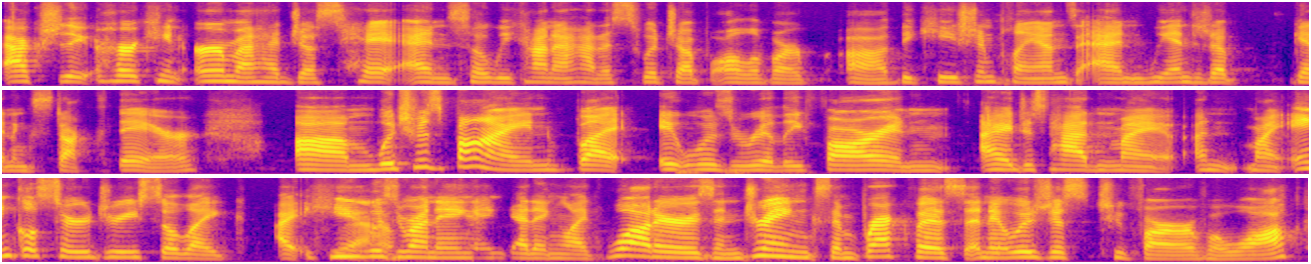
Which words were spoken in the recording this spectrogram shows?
Actually, Hurricane Irma had just hit, and so we kind of had to switch up all of our uh, vacation plans, and we ended up getting stuck there. Um, which was fine, but it was really far, and I just had my my ankle surgery, so like I, he Yeah. was running and getting like waters and drinks and breakfast, and it was just too far of a walk.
